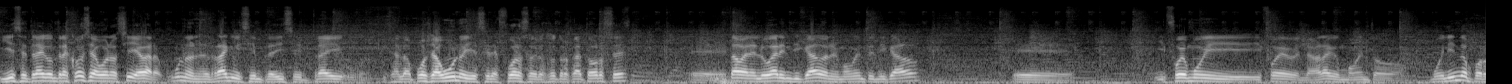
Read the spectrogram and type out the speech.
y ese trae contra Escocia, bueno, sí, a ver, uno en el rugby siempre dice, trae, quizás lo apoya uno y es el esfuerzo de los otros 14. Eh, estaba en el lugar indicado, en el momento indicado. Eh, y fue muy, fue la verdad que un momento muy lindo por,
